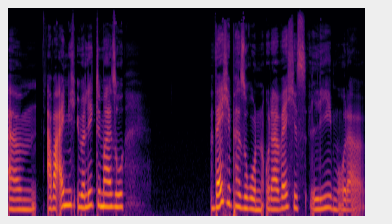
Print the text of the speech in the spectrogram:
Ähm, aber eigentlich überleg dir mal so, welche Person oder welches Leben oder,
